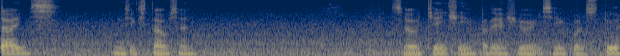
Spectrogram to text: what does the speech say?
times yung 6,000 so change in pressure is equals to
